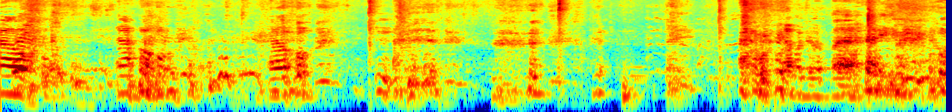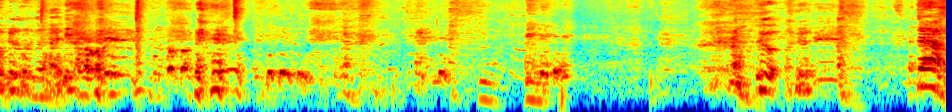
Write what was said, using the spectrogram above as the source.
Ow. Ow. Ow. Apa dia lepas? Apa dia lepas? Down.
